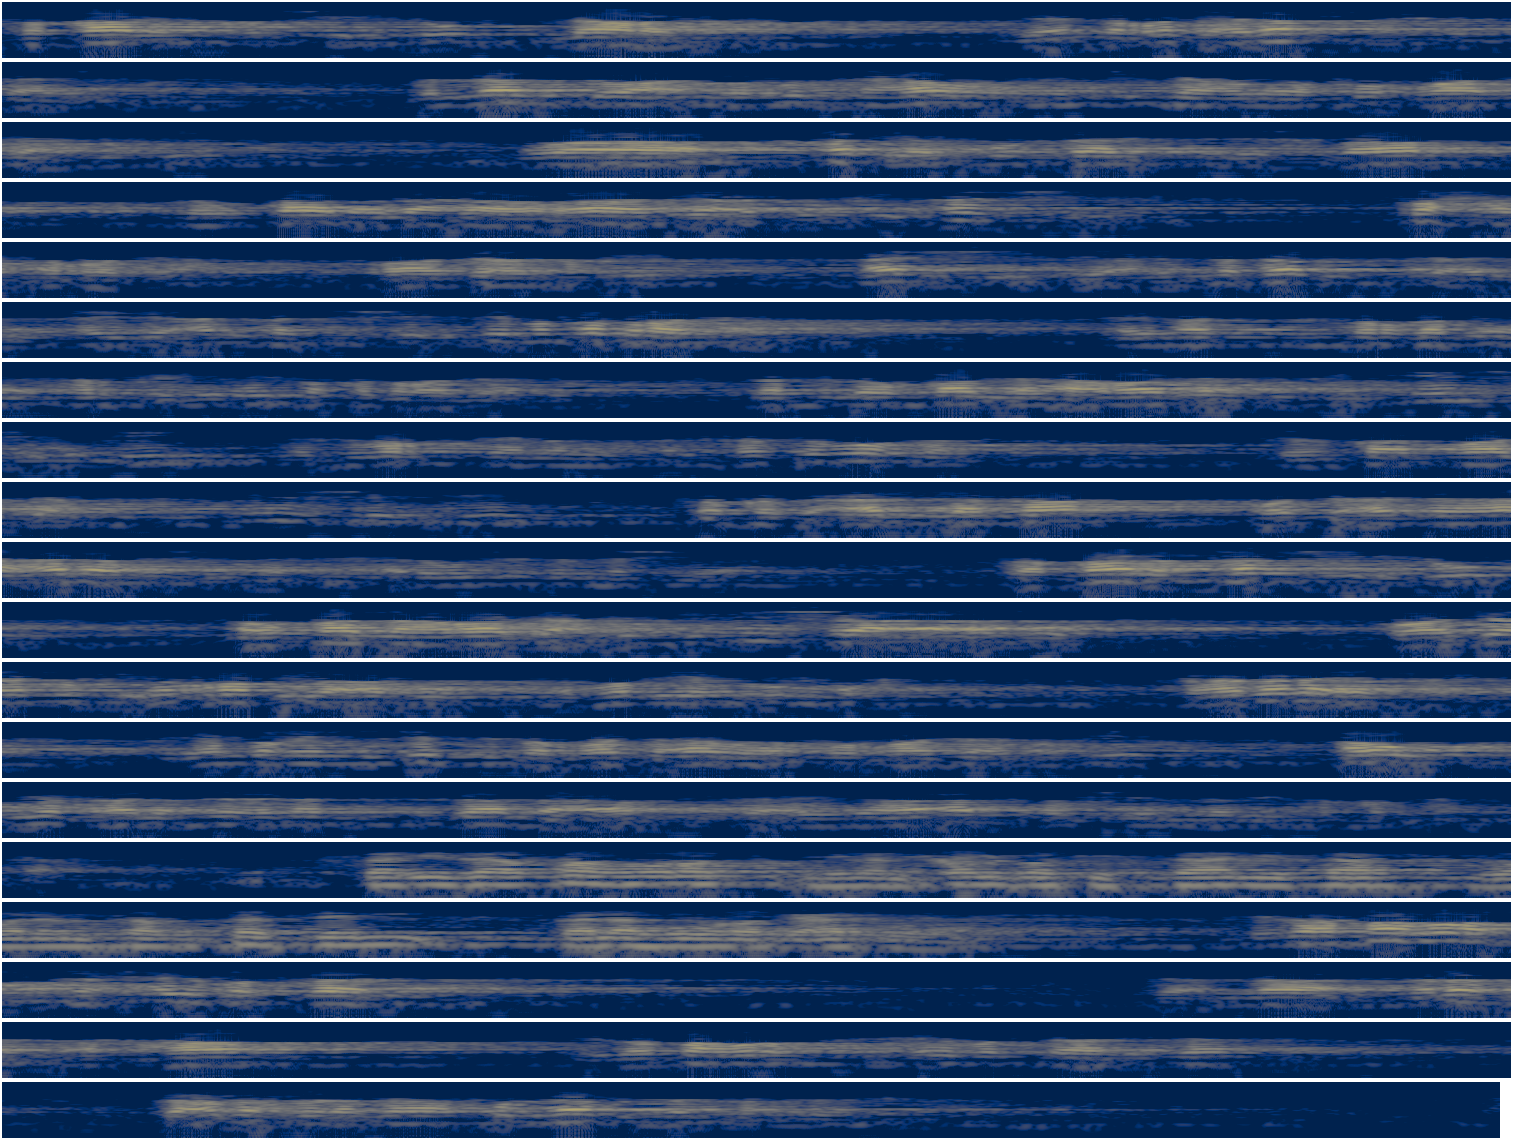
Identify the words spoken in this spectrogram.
فقال إن شئت لا رجع لأن الرجع لا تصح التعليق بل لا بد أن يكون تهاون ويقول راجعتك وقد يكون ذلك الإخبار لو قال لها راجعتك أنشئ صحة الرجع راجعتك أنشئ يعني مثابة التعليم أي لأنك شئت فقد راجعت. أي ما ترغبين تركه إليه فقد راجعت. لكن لو قال لها راجعتك إن شئت الفرق كان الكسر وكسر إن قال راجعتك إن شئت فقد علق رجعتها على مشيئته على وجود المشيئة. فقال قد شئت أو قال لها راجعتك إن شاء أبوك. راجعتك إن رضي أبوك رضيت أمك. فهذا لا يفعل ينبغي أن يجدد الرجعة ويقول راجعتك أو يفعل فعلا دل فعلها الشيء الذي تقدم. فإذا طهرت من الحيضة الثالثة ولم تغتسل فله رجعتها. إذا طهرت من الحيضة الثالثة لأن ثلاثة أطهار إذا طهرت من الحيضة الثالثة بعض العلماء يقول لا بد أن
